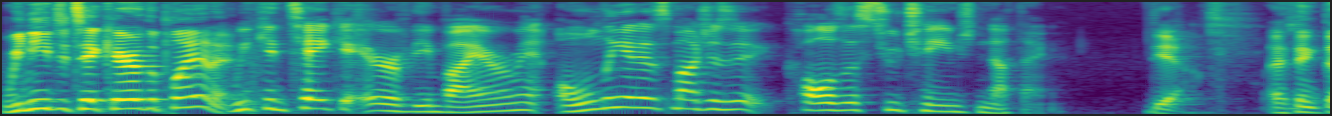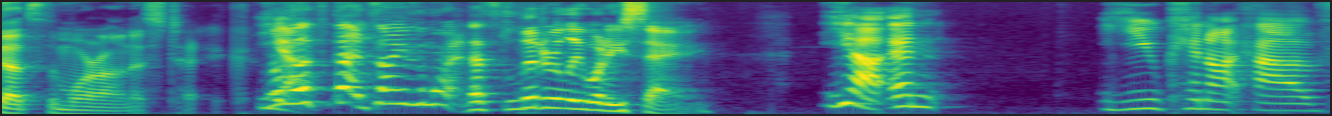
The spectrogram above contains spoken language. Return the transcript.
we need to take care of the planet. We can take care of the environment only in as much as it calls us to change nothing. yeah, I think that's the more honest take. No, Yeah. that's that's not even the more. That's literally what he's saying. Yeah, and you cannot have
